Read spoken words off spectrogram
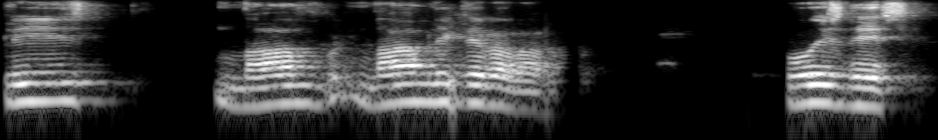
Please, naam likh baba. Who is this?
